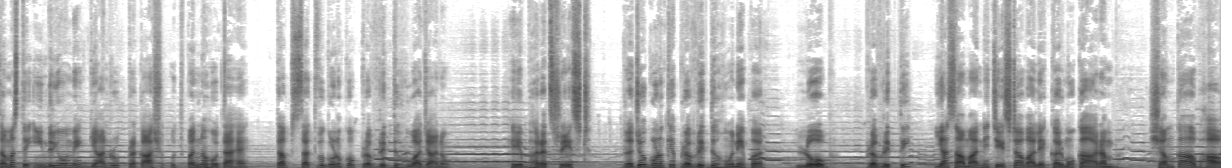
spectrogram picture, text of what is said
समस्त इंद्रियों में ज्ञान रूप प्रकाश उत्पन्न होता है, तब सत्व गुण को प्रवृद्ध हुआ जानो। हे भरत श्रेष्ठ रजोगुण के प्रवृद्ध होने पर लोभ, प्रवृत्ति या सामान्य चेष्टा वाले कर्मों का आरंभ, शम का अभाव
